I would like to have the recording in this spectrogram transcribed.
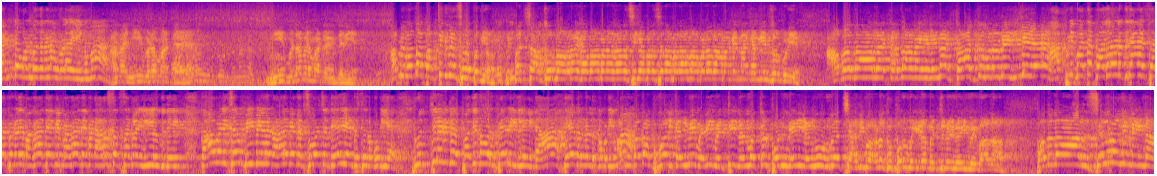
கண்ட ஒன்பதுலாம் உலகம் எங்குமா? ஆனா நீ விட மாட்ட நீ விடவே மாட்டே எனக்கு தெரியும். அப்படி பார்த்தா பத்துக்கு தான் சிறப்பதியும் பச்சா குர்மா வராக வாமன நரசிங்க பரசுராம ராம பலராம கண்ணா கல்வின்னு சொல்லக்கூடிய அவதார கதாநாயகனா காக்க விடவே இல்லையே. அப்படி பார்த்தா பதினொன்றுக்கு தாங்க சிறப்புகளை மகாதேவி மகாதேவன் அரச சகல இல்லுகுதை காவலிச்சம் பீமைகள் ஆலயங்கள் சுவச்ச தேதி என்று சொல்லக்கூடிய ருத்திரர்கள் பதினோரு பேர் இல்லைனா தேவர்கள் இருக்க முடியுமா அப்படி பார்த்தா புகழ் கல்வி வழி வெற்றி எண்ணூறு உணர்ச்சி அறிவு அழகு பொறுமை நோய்மை வாழலாம்? பதினாறு செல்வங்கள் இல்லைன்னா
